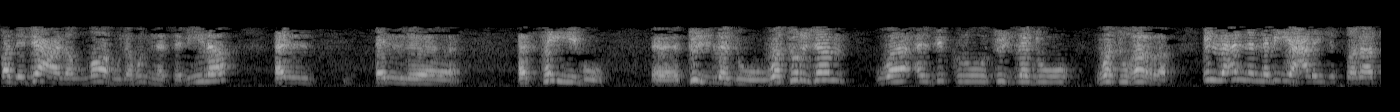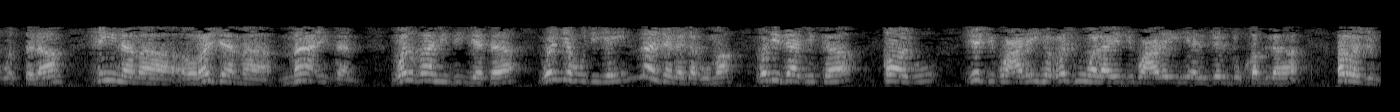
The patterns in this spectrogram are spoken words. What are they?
قد جعل الله لهن سبيلا. الثيب آه، تجلد وترجم والبكر تجلد وتغرب. إلا أن النبي عليه الصلاة والسلام حينما رجم ماعزا والغامدية واليهوديين ما جلدهما ولذلك قالوا يجب عليه الرجم ولا يجب عليه الجلد قبل الرجم.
